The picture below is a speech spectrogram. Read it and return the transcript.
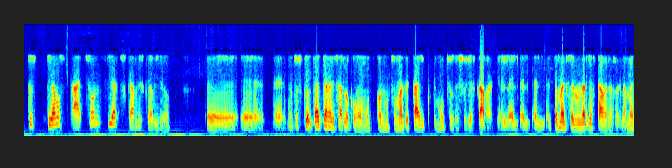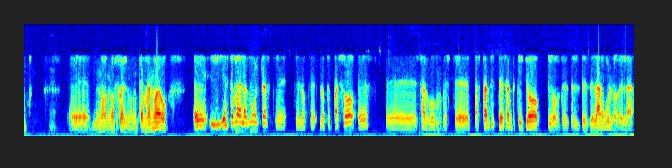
Entonces, digamos, son ciertos cambios que ha habido. Eh, eh, eh, entonces, que, hay que analizarlo como con mucho más detalle, porque muchos de esos ya estaban. El, tema del celular ya estaba en el reglamento. no, no fue un tema nuevo. y el tema de las multas, que, que lo que lo que pasó es es algo este bastante interesante que yo digo desde desde el ángulo de la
